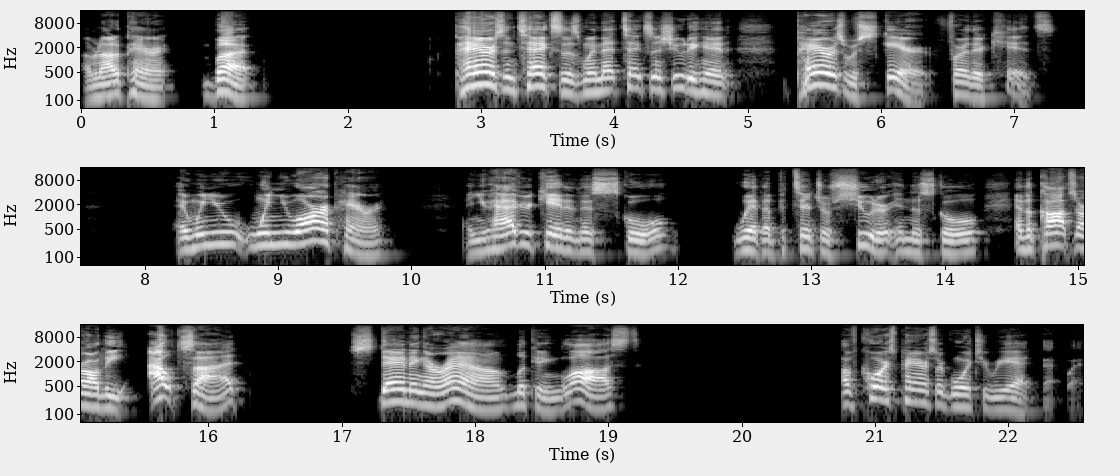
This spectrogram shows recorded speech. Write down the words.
I'm not a parent, but parents in Texas, when that Texas shooting hit, parents were scared for their kids. And when you when you are a parent, and you have your kid in this school with a potential shooter in the school, and the cops are on the outside standing around looking lost, of course, parents are going to react that way.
